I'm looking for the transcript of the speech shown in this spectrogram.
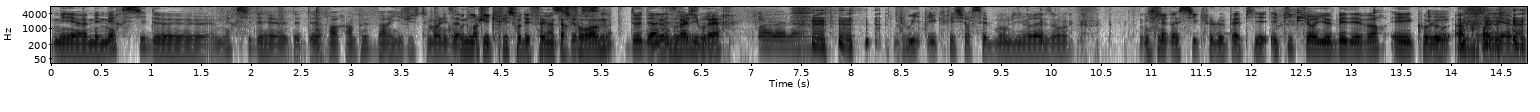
mais, euh, mais merci de merci d'avoir un peu varié justement les Chronique approches. écrite sur des feuilles interforum. deux Le derniers vrai épisodes. libraire. Oh là là. Louis écrit sur ses bons de livraison. Il recycle le papier. Épicurieux, bédévore et écolo. Et- Incroyable.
